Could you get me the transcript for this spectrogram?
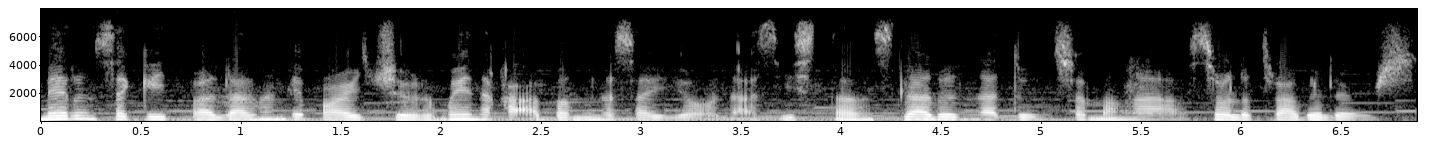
Meron sa gate pa lang ng departure, may nakaabang na sa iyo na assistance, lalo na dun sa mga solo travelers.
